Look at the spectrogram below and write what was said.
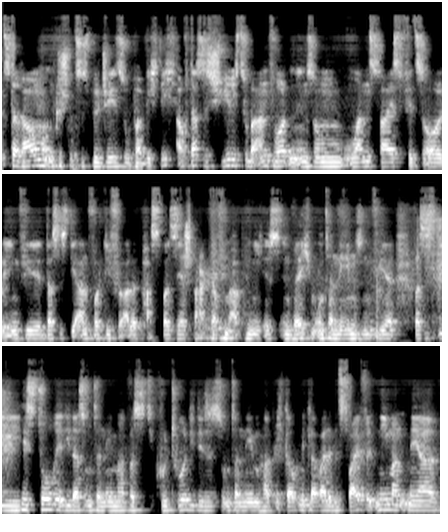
geschützter Raum und geschütztes Budget super wichtig. Auch das ist schwierig zu beantworten in so einem One-Size-Fits-All irgendwie. Das ist die Antwort, die für alle passt, weil es sehr stark davon abhängig ist, in welchem Unternehmen sind wir, was ist die Historie, die das Unternehmen hat, was ist die Kultur, die dieses Unternehmen hat. Ich glaube, mittlerweile bezweifelt niemand mehr,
